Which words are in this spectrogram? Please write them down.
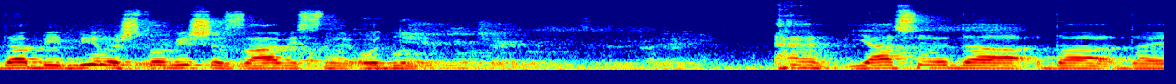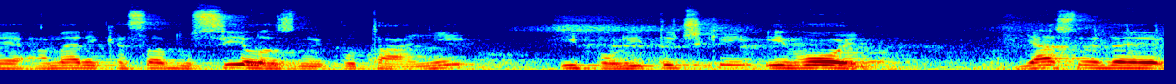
da bi bile što više zavisne od nje. Jasno je da, da, da je Amerika sad u silaznoj putanji i politički i vojno. Jasno je da je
